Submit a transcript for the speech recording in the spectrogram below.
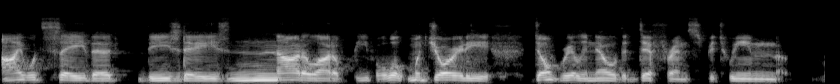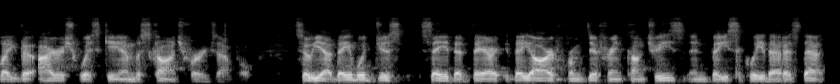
I would say that these days not a lot of people well majority don't really know the difference between like the irish whiskey and the scotch for example so yeah they would just say that they are they are from different countries and basically that is that.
